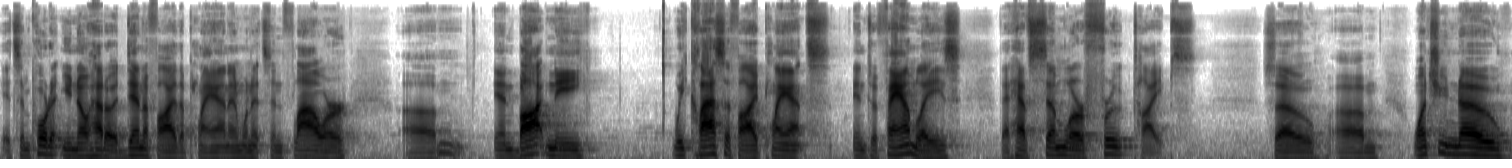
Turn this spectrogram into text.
It's important you know how to identify the plant and when it's in flower. Um, in botany, we classify plants into families that have similar fruit types. So um, once you know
